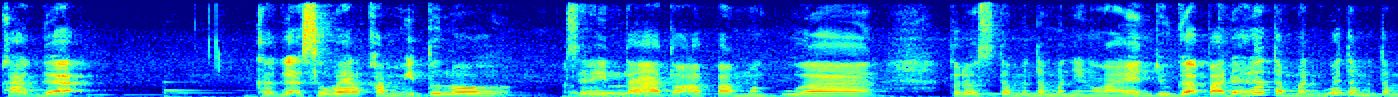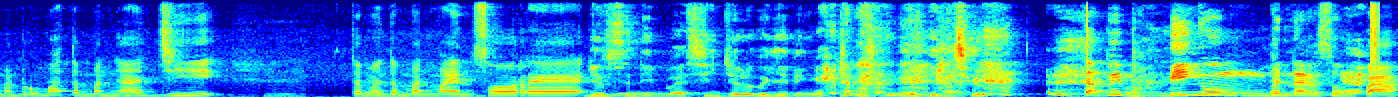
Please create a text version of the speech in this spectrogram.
kagak kagak se-welcome itu loh cerita atau apa sama gue terus teman-teman yang lain juga. Padahal teman gue teman-teman rumah teman ngaji teman-teman main sore. Jul sedih banget sih Jul. Gue jadi nggak enak tapi bingung bener sumpah.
